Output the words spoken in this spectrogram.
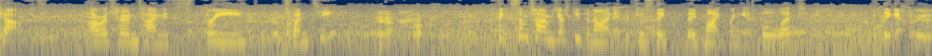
chuffed. Our return time is 3.20. Yeah, approximately. I think sometimes you have to keep an eye on it because they, they might bring it forward if they get through.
